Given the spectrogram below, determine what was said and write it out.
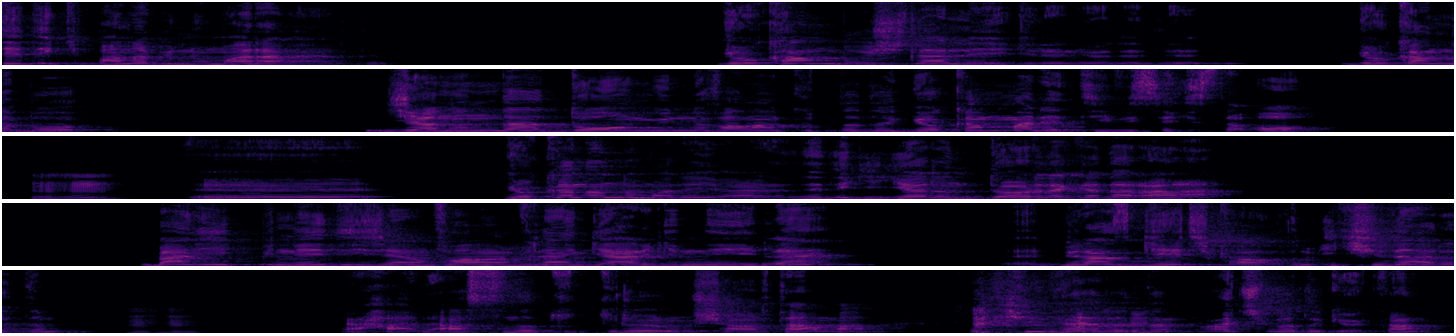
Dedi ki bana bir numara verdi. Gökhan bu işlerle ilgileniyor dedi. Gökhan da bu yanında doğum gününü falan kutladığı Gökhan var ya TV8'de o. Hı hı. Ee, Gökhan'a numarayı verdi. Dedi ki yarın dörde kadar ara. Ben ilk bir ne diyeceğim falan filan gerginliğiyle e, biraz geç kaldım. İkide aradım. Hı hı. Ya hala aslında tutturuyorum şartı ama ikide aradım. Açmadı Gökhan.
